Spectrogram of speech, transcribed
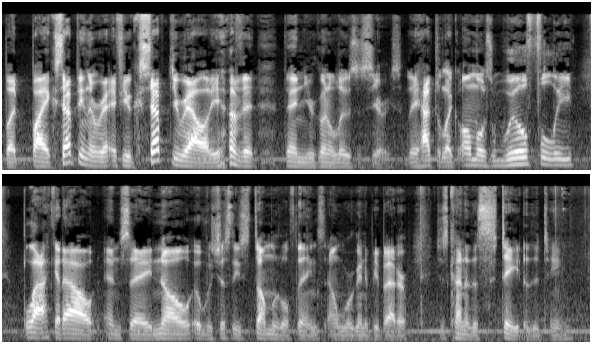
But by accepting the, if you accept the reality of it, then you're going to lose the series. They have to like almost willfully black it out and say, no, it was just these dumb little things, and we're going to be better. Just kind of the state of the team.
